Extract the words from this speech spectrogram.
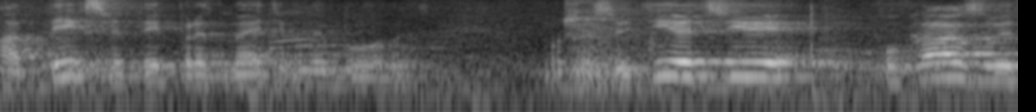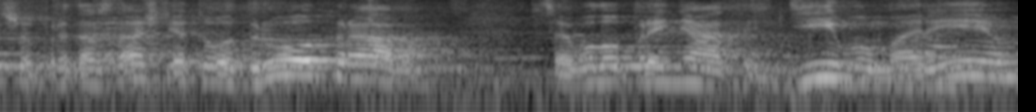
а тих святих предметів не було. Тому що святі отці указують, що предназначення того другого храму це було прийняти Діву Марію,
